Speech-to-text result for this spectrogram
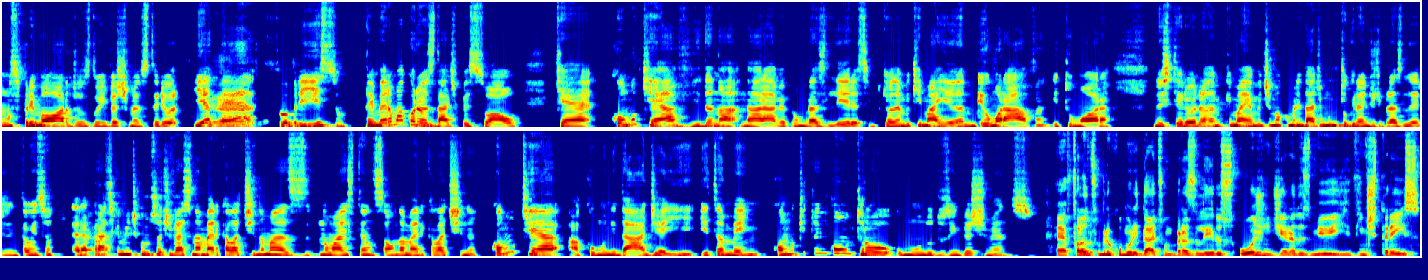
uns primórdios do investimento exterior. E até é. sobre isso, primeiro uma curiosidade pessoal, que é como que é a vida na, na Arábia para um brasileiro, assim, porque eu lembro que Miami, eu morava e tu mora no exterior, eu lembro que Miami tinha uma comunidade muito grande de brasileiros, então isso era praticamente como se eu estivesse na América Latina, mas numa extensão da América Latina. Como que é a comunidade aí e também como que tu encontrou o mundo dos investimentos? É, falando sobre comunidade, sobre brasileiros, hoje em dia, né, 2023,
